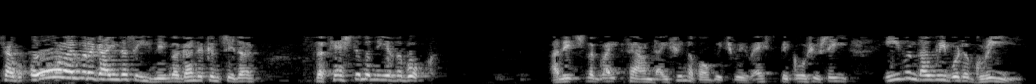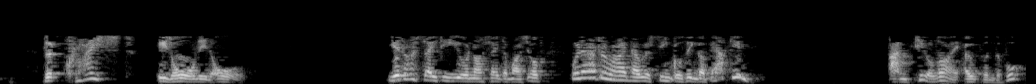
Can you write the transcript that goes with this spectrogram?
So all over again this evening, we're going to consider the testimony of the book. And it's the great foundation upon which we rest because you see, even though we would agree that Christ is all in all, yet I say to you and I say to myself, well how do I know a single thing about him? Until I open the book.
